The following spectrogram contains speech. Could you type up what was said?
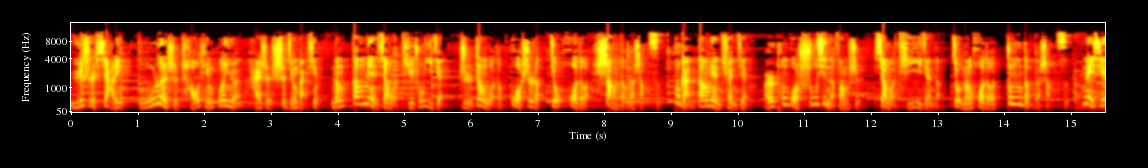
于是下令，无论是朝廷官员还是市井百姓，能当面向我提出意见、指正我的过失的，就获得上等的赏赐；不敢当面劝谏，而通过书信的方式向我提意见的，就能获得中等的赏赐。那些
